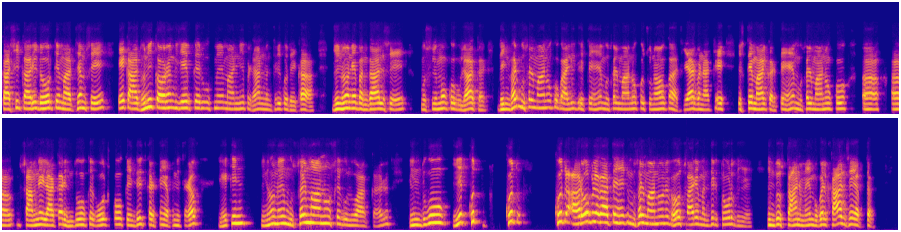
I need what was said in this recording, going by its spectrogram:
Kashi corridor के माध्यम से एक आधुनिक औरंगज़ेब के रूप में माननीय प्रधानमंत्री को देखा जिन्होंने बंगाल से मुस्लिमों को बुलाकर दिन भर मुसलमानों को गाली देते हैं मुसलमानों को चुनाव का हथियार बना के इस्तेमाल करते हैं मुसलमानों को आ, आ, सामने लाकर हिंदुओं के वोट को केंद्रित करते हैं अपनी तरफ़। लेकिन इन्होंने मुसलमानों से बुलवा कर हिंदुओं ये खुद खुद खुद आरोप लगाते हैं कि मुसलमानों ने बहुत सारे मंदिर तोड़ दिए हिंदुस्तान में मुगल काल से अब तक।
